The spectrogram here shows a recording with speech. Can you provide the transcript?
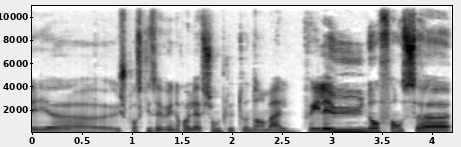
et euh, je pense qu'ils avaient une relation plutôt normale. Enfin, il a eu une enfance euh,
